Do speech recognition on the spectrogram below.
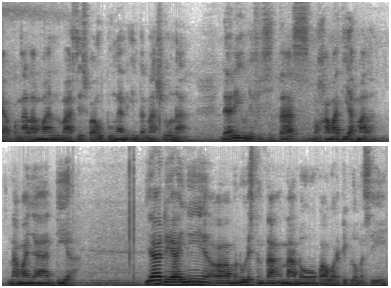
ya pengalaman mahasiswa hubungan internasional dari Universitas Muhammadiyah Malang. Namanya Dia. Ya, dia ini uh, menulis tentang nano power diplomasi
